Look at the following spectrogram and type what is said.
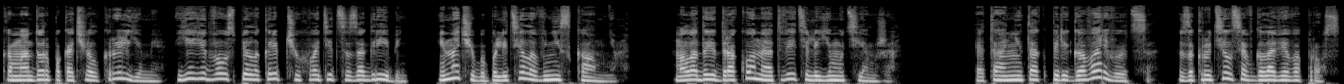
Командор покачал крыльями, я едва успела крепче ухватиться за гребень, иначе бы полетела вниз камнем. Молодые драконы ответили ему тем же. «Это они так переговариваются?» — закрутился в голове вопрос.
